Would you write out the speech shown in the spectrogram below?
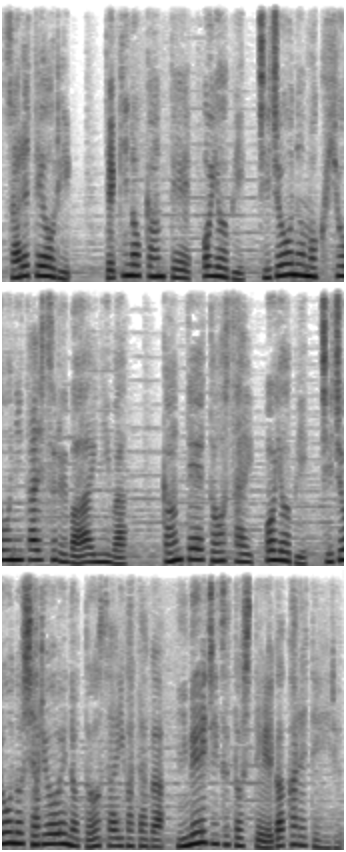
されており、敵の艦艇及び地上の目標に対する場合には艦艇搭載及び地上の車両への搭載型がイメージ図として描かれている。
